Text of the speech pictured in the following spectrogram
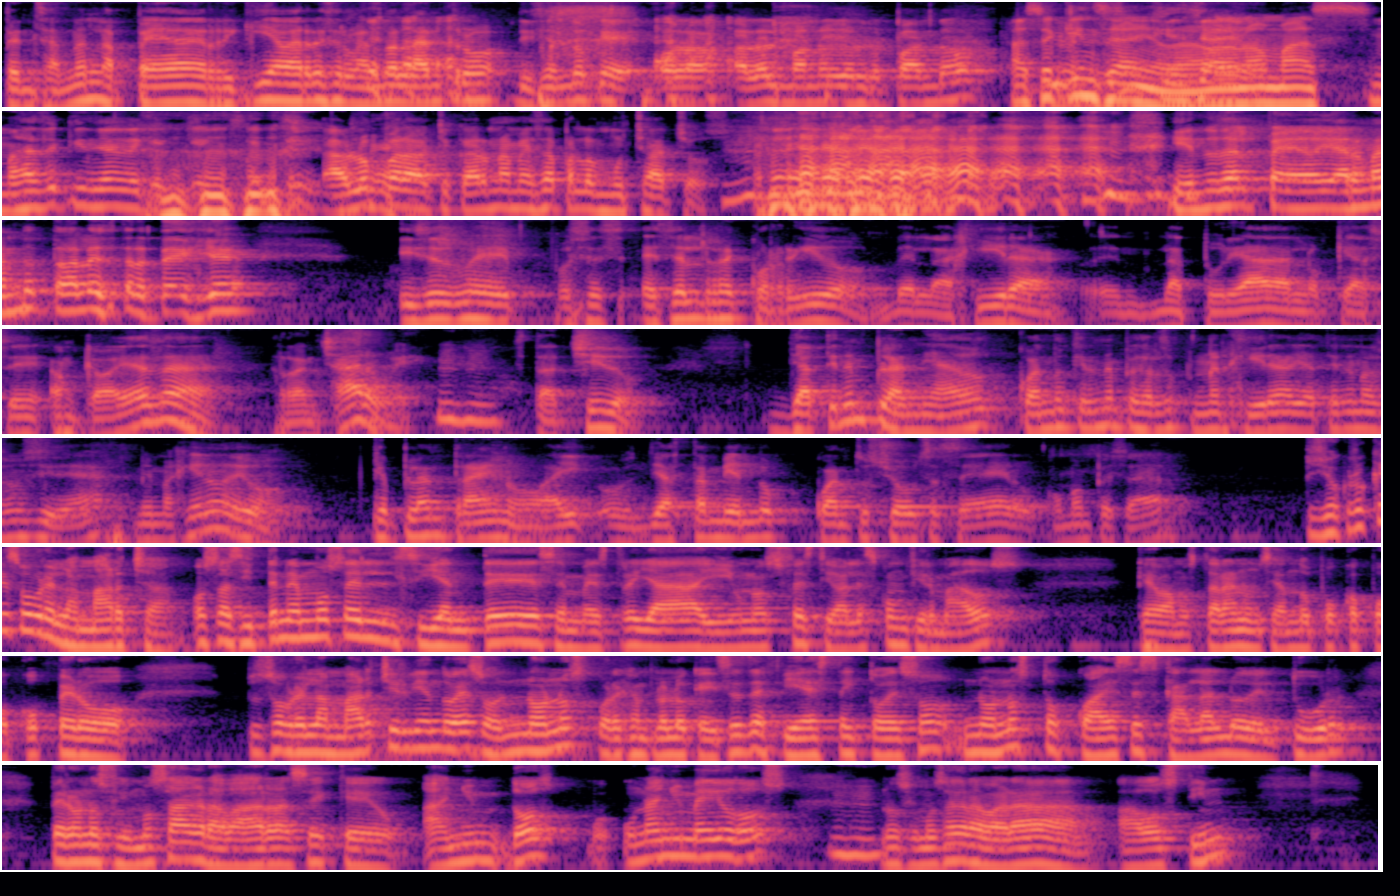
pensando en la peda. Ricky ya va reservando al antro diciendo que, hola, hola el mono y el pando. Hace 15 años, 15 no, años. no más. Más de 15 años de que, que- que- hablo para checar una mesa para los muchachos. y entonces el pedo y armando toda la estrategia. Y dices, güey, pues es, es el recorrido de la gira, en la tureada, lo que hace. Aunque vayas a ranchar, güey. Está chido. ¿Ya tienen planeado cuándo quieren empezar su primer gira? ¿Ya tienen más o menos idea? Me imagino, digo, ¿qué plan traen? ¿O, hay, o ya están viendo cuántos shows hacer o cómo empezar? Pues yo creo que sobre la marcha. O sea, sí tenemos el siguiente semestre ya ahí unos festivales confirmados que vamos a estar anunciando poco a poco, pero pues, sobre la marcha ir viendo eso. No nos, por ejemplo, lo que dices de fiesta y todo eso, no nos tocó a esa escala lo del tour, pero nos fuimos a grabar hace que año y dos, un año y medio, dos, nos fuimos a grabar a, a Austin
